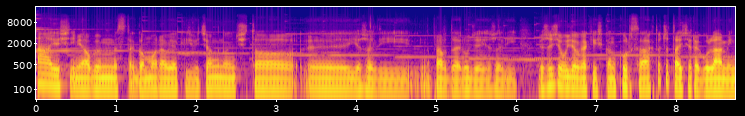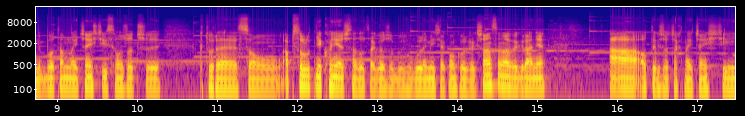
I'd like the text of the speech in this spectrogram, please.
A jeśli miałbym z tego morał jakiś wyciągnąć, to yy, jeżeli naprawdę ludzie, jeżeli bierzecie udział w jakichś konkursach, to czytajcie regulamin, bo tam najczęściej są rzeczy które są absolutnie konieczne do tego, żeby w ogóle mieć jakąkolwiek szansę na wygranie, a o tych rzeczach najczęściej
